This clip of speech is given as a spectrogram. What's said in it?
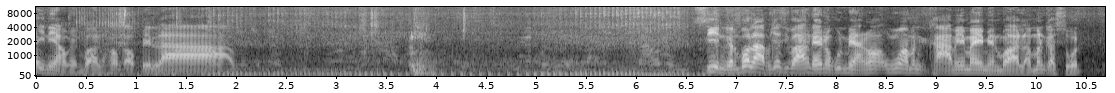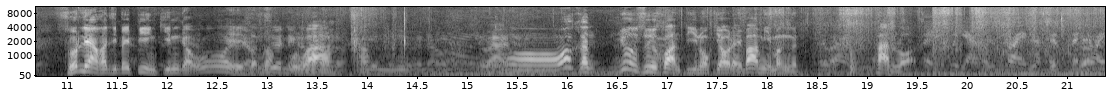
ยๆแนวแม่นบ่แล้วเขาก็เอาไปลาบ ซีนกันบ่ลาบจะสิวางได้เนาะคุณแม่เนาะงัวมันขาไม่ไหม่แม่นบ่ล่ะมันก็สด สดแล้วก็สิไปปิ้งกินก็โอ้ยสันดอกพูดว่าเอาใช่ป่ะโอ้ก็อยู่ซื้อขวานตีนกเจ้าได้บ้ามีมาเงินใช่ป่ะผ่านหลอดเด็ดแต่จ่อย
